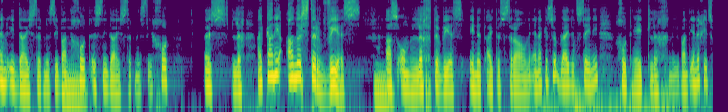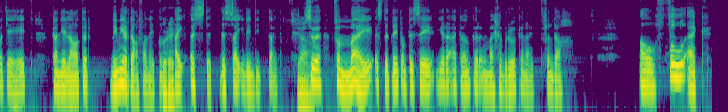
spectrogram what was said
in u duisternis nie, want mm. God is nie duisternis nie. God is lig. Hy kan nie anderster wees mm. as om lig te wees en dit uit te straal nie. En ek is so bly dit sê nie God het lig nie, want enigiets wat jy het, kan jy later nie meer daarvan het nie. Correct. Hy is dit. Dis sy identiteit. Ja. So vir my is dit net om te sê, Here, ek hunker in my gebrokenheid vandag. Al voel ek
